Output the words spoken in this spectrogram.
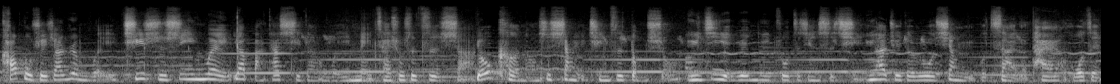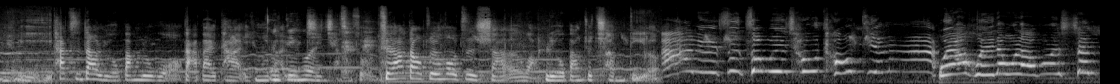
考古学家认为，其实是因为要把她写得很唯美，才说是自杀。有可能是项羽亲自动手，虞姬也愿意做这件事情，因为他觉得如果项羽不在了，他还活着也没有意义。他知道刘邦如果打败他，一定会把虞姬抢走，所以他到最后自杀而亡。刘邦就称帝了。啊，你是终于出头天了，我要回到我老公的身边。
